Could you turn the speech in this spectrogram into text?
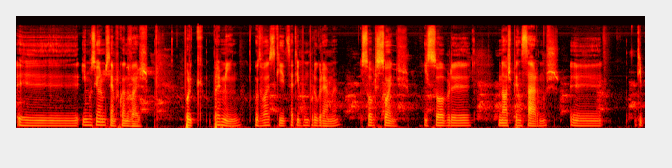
eh, emociono-me sempre quando vejo. Porque para mim, o The Voice Kids é tipo um programa sobre sonhos e sobre nós pensarmos. eh, tipo,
